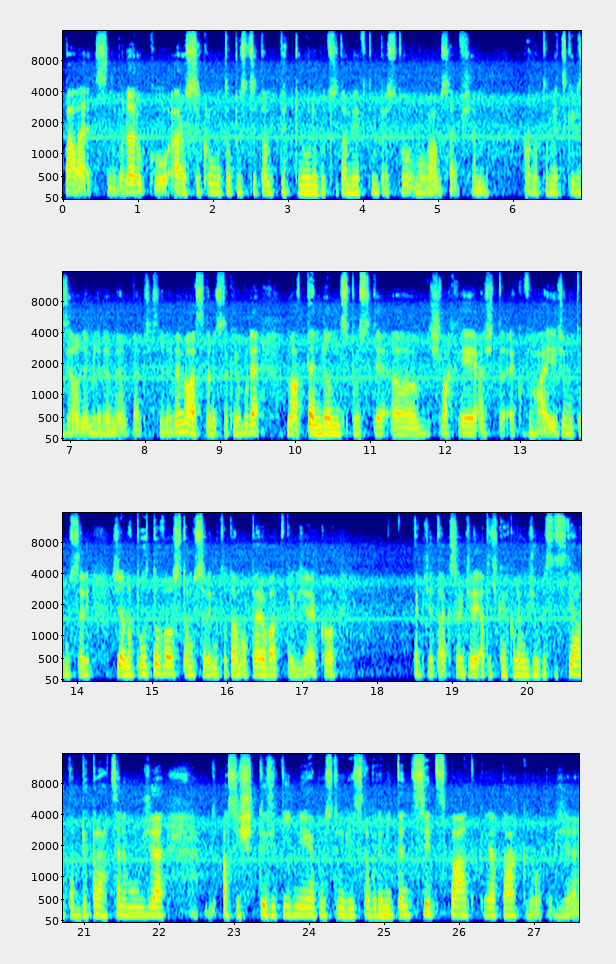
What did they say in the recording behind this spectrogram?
palec nebo na ruku a rozsekl mu to prostě tam tepnu, nebo co tam je v tom prstu, omlouvám se všem anatomicky vzdělaným lidem, já úplně přesně nevím, ale asi tam něco takového bude. No a tendons, prostě uh, šlachy, až to jako v háji, že mu to museli, že na pohotovost a museli mu to tam operovat, takže jako takže tak, surgery. A teďka jako nemůže vůbec nic dělat a do práce nemůže. Asi čtyři týdny a prostě neví, jestli bude mít ten cit zpátky a tak, no, takže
